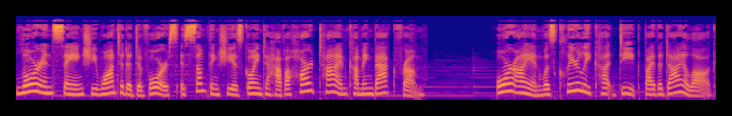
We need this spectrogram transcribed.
Lauren saying she wanted a divorce is something she is going to have a hard time coming back from. Orion was clearly cut deep by the dialogue,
